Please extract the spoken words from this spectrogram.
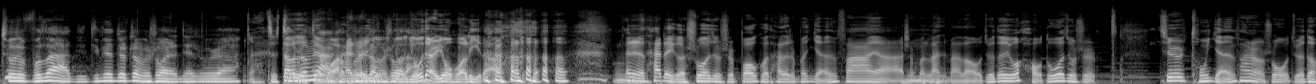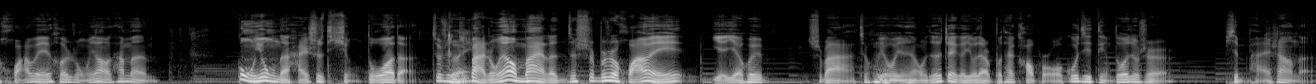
啾啾不在，你今天就这么说人家是不是？哎，就当着面我还是这么说，有点诱惑力的。但是他这个说，就是包括他的什么研发呀，什么乱七八糟，我觉得有好多就是，其实从研发上说，我觉得华为和荣耀他们共用的还是挺多的。就是你把荣耀卖了，这是不是华为也也会？是吧？就会有影响。我觉得这个有点不太靠谱。我估计顶多就是品牌上的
